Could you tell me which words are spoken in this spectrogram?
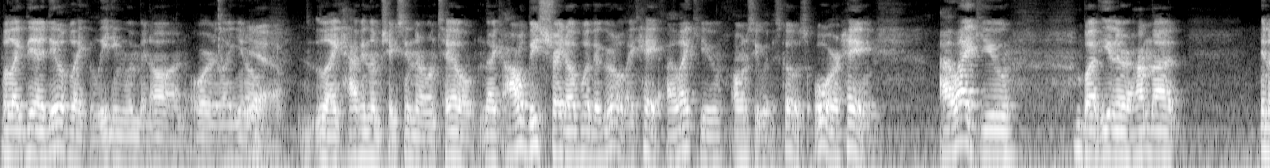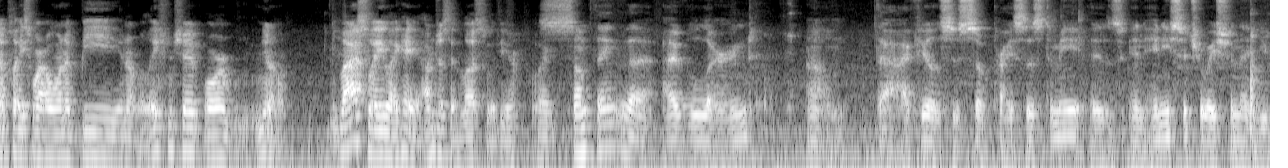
but like the idea of like leading women on, or like you know, yeah. like having them chasing their own tail. Like I'll be straight up with a girl, like, hey, I like you, I want to see where this goes, or hey, I like you, but either I'm not in a place where I want to be in a relationship, or you know, lastly, like, hey, I'm just in lust with you, like, Something that I've learned um, that I feel is just so priceless to me is in any situation that you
